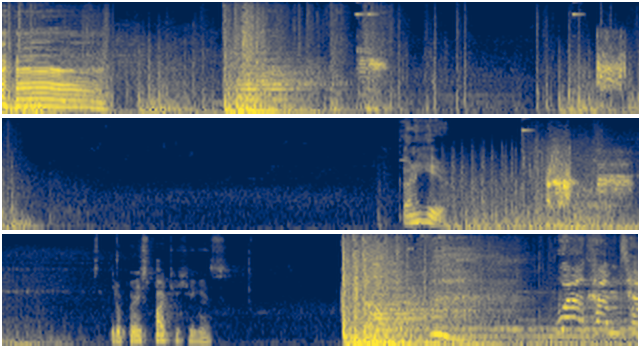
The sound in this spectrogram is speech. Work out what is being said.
Gun here. Dropei Spark aqui, guys. Welcome to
